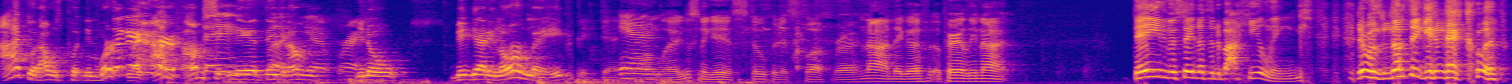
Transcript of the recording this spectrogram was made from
I thought I was putting in work. Like, I'm, I'm sitting there thinking like, I'm, yeah, right. you know, Big Daddy Long Leg. Big daddy And- long leg. This nigga is stupid as fuck, bro. Nah, nigga. Apparently not. They ain't even say nothing about healing. There was nothing in that clip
